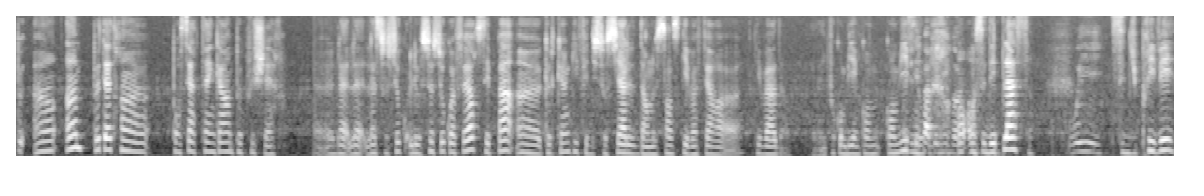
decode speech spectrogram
peu, un, un- peut-être un- pour certains cas un peu plus cher. Euh, la, la- la socio, le socio-coiffeur, c'est pas un- quelqu'un qui fait du social dans le sens qu'il va faire, euh, qui va, il faut qu'on bien qu'on vive. On, on se déplace, Oui. c'est du privé.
